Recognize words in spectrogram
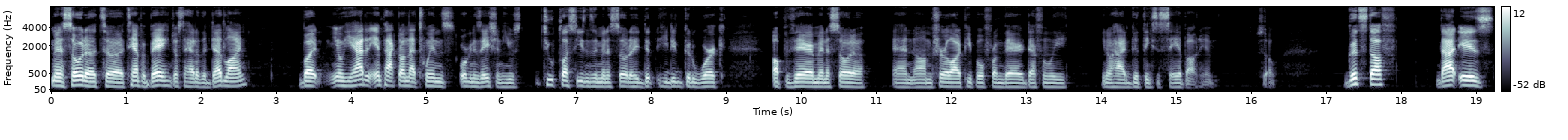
Minnesota to Tampa Bay just ahead of the deadline. But, you know, he had an impact on that Twins organization. He was two plus seasons in Minnesota. He did he did good work up there in Minnesota. And uh, I'm sure a lot of people from there definitely, you know, had good things to say about him. So good stuff. That is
